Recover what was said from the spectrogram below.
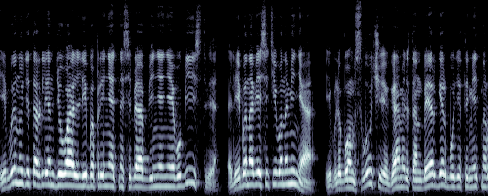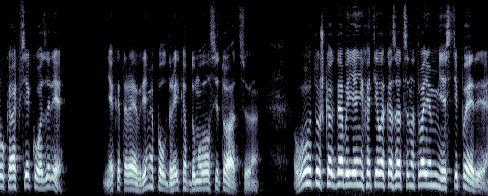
и вынудит Орлен Дюваль либо принять на себя обвинение в убийстве, либо навесить его на меня. И в любом случае Гамильтон Бергер будет иметь на руках все козыри. Некоторое время Пол Дрейк обдумывал ситуацию. «Вот уж когда бы я не хотел оказаться на твоем месте, Перри!»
